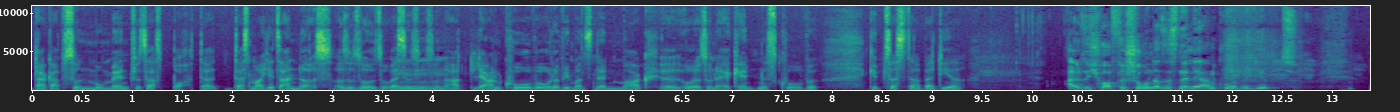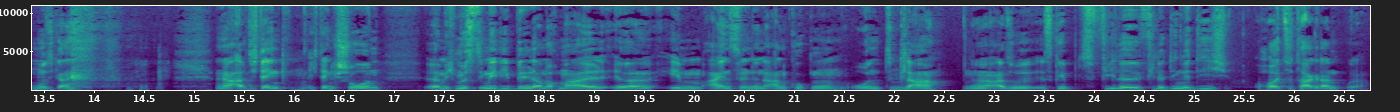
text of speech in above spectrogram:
da gab es so einen Moment, wo du sagst, boah, da, das mache ich jetzt anders. Also so, so weißt mm. du, so, so eine Art Lernkurve oder wie man es nennen mag, äh, oder so eine Erkenntniskurve. Gibt es das da bei dir? Also ich hoffe schon, dass es eine Lernkurve gibt. Muss ich gar nicht. ja, also ich denke ich denk schon. Ähm, ich müsste mir die Bilder nochmal äh, im Einzelnen angucken und mhm. klar, ne, also es gibt viele, viele Dinge, die ich heutzutage dann, oder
